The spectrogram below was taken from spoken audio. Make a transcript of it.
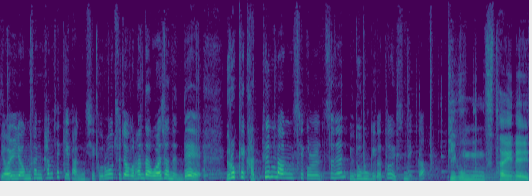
열 영상 탐색기 방식으로 추적을 한다고 하셨는데 이렇게 같은 방식을 쓰는 유도 무기가 또 있습니까? 비궁 스타일의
